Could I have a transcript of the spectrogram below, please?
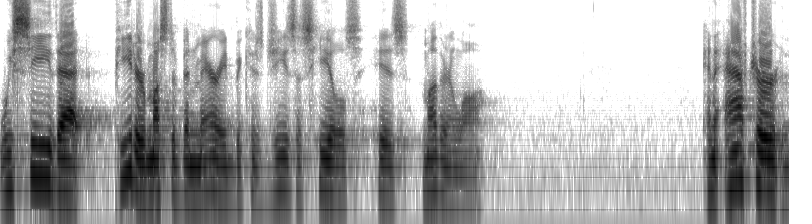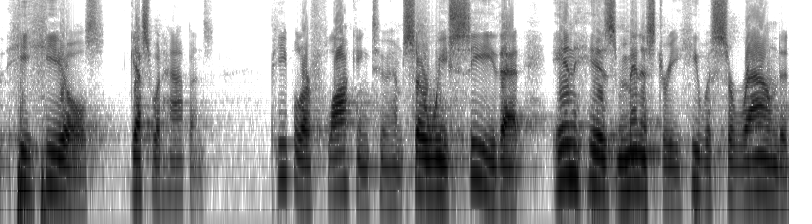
We see that Peter must have been married because Jesus heals his mother in law. And after he heals, guess what happens? People are flocking to him. So we see that in his ministry, he was surrounded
